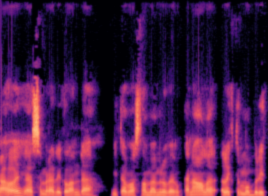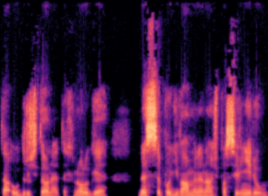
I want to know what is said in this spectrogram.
Ahoj, já jsem Radek Landa, vítám vás na mém novém kanále Elektromobilita a udržitelné technologie. Dnes se podíváme na náš pasivní dům.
